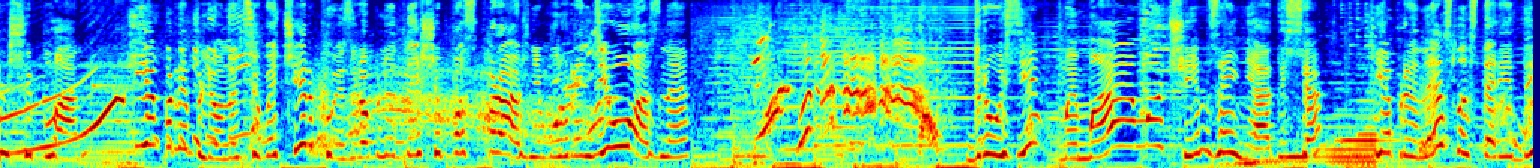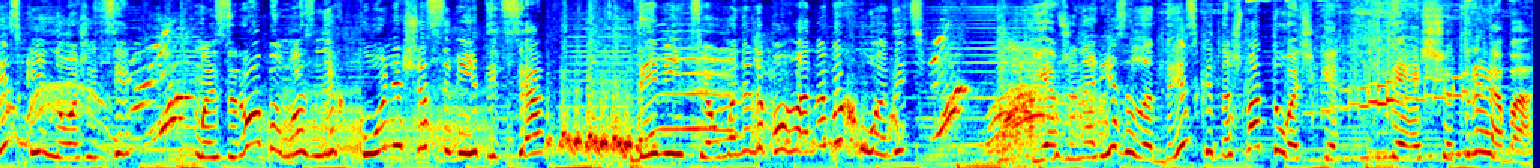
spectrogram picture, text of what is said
інший план. Я переплюну цю вечірку і зроблю дещо по-справжньому грандіозне. Друзі, ми маємо чим зайнятися. Я принесла старі диски і ножиці. Ми зробимо з них кулі, що світиться. Дивіться, у мене непогано виходить. Я вже нарізала диски на шматочки. Те, що треба.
